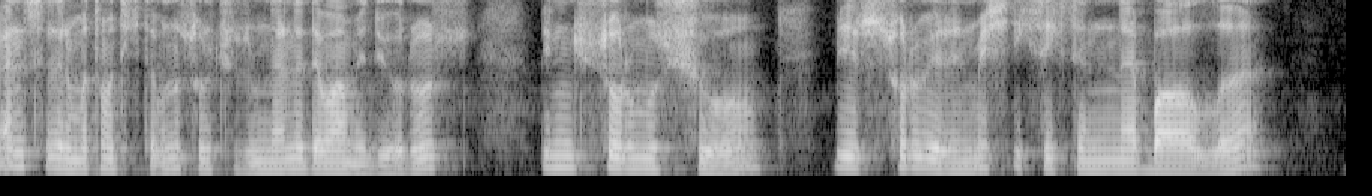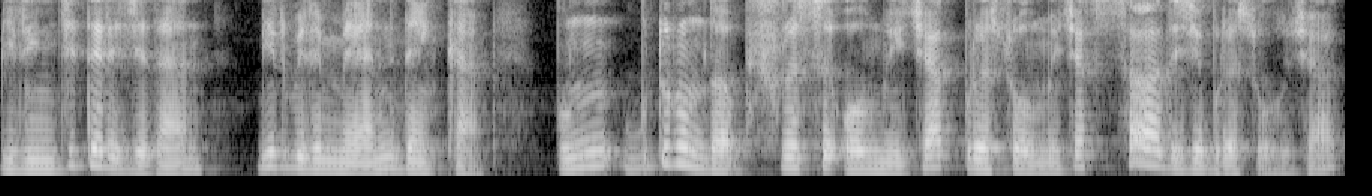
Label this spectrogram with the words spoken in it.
Fen Liseleri Matematik kitabının soru çözümlerine devam ediyoruz. Birinci sorumuz şu. Bir soru verilmiş. X eksenine bağlı birinci dereceden bir bilinmeyenli denklem. Bunun, bu durumda şurası olmayacak, burası olmayacak. Sadece burası olacak.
